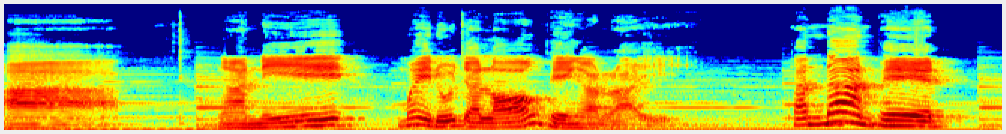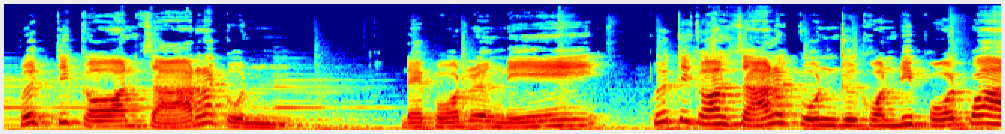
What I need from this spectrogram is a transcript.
ฮ่างานนี้ ไม่รู้จะร้องเพลงอะไร ทางด้านเพจ พฤติกรสารกุล ได้โพสต์เรื่องนี้ พฤติกรสารกุลคือคนที่โพสต์ว่า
